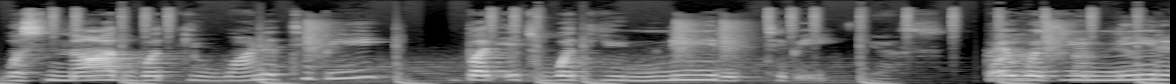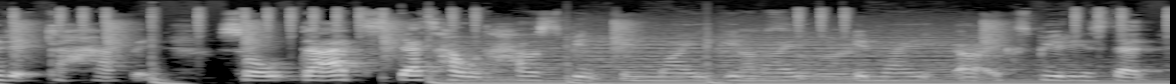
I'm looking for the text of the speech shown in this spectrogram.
was not what you wanted to be, but it's what you needed to be. Yes. Right? What you needed it to happen. So that's that's how it has been in my in my in my uh, experience that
